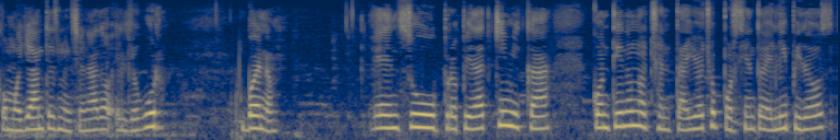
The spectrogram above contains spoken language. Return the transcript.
como ya antes mencionado, el yogur. Bueno, en su propiedad química contiene un 88% de lípidos,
